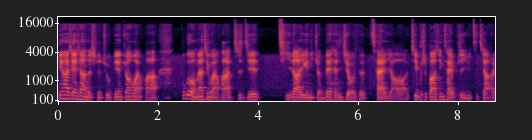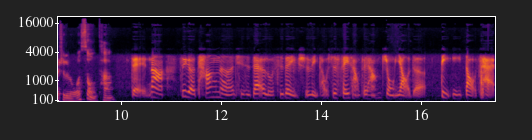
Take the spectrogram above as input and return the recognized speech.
电话线上的是主编庄婉华，不过我们要请婉华直接提到一个你准备很久的菜肴，既不是包青菜，也不是鱼子酱，而是罗宋汤。对，那。这个汤呢，其实在俄罗斯的饮食里头是非常非常重要的第一道菜。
